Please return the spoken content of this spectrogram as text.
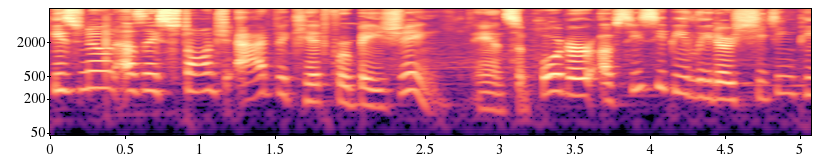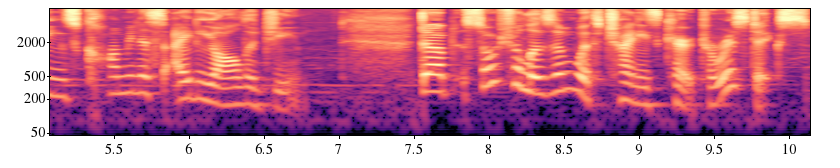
He's known as a staunch advocate for Beijing and supporter of CCP leader Xi Jinping's communist ideology. Dubbed socialism with Chinese characteristics,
